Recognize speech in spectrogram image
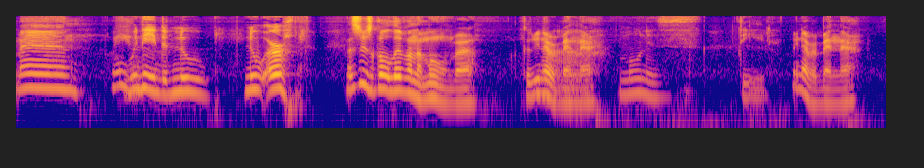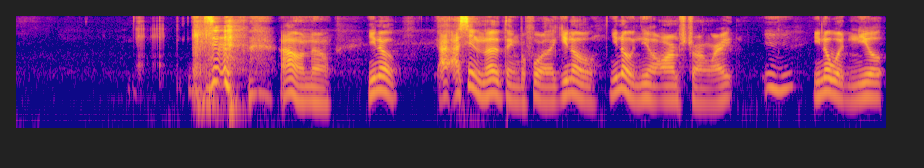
Man, we, We need a new, new Earth. let's just go live on the moon, bro. Cause we never been there. Moon is deed. We never been there. I don't know. You know, I, I seen another thing before. Like you know, you know Neil Armstrong, right? mm-hmm. You know what Neil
